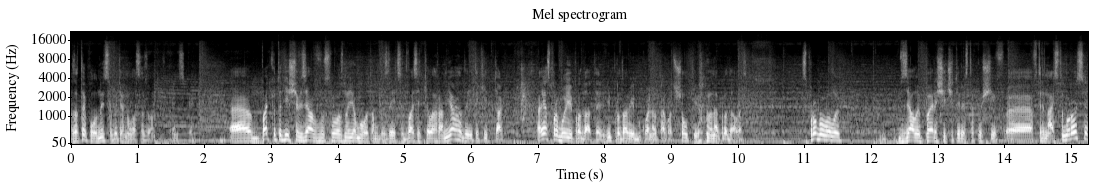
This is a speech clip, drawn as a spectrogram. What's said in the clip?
зате полуниця витягнула сезон, в принципі. Е, Батько тоді ще взяв у свого знайомого, там, здається, 20 кілограм ягоди і такий, так, а я спробую її продати. І продав її буквально так, от щолки вона продалась. Спробували, взяли перші 400 кущів в 13-му році,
